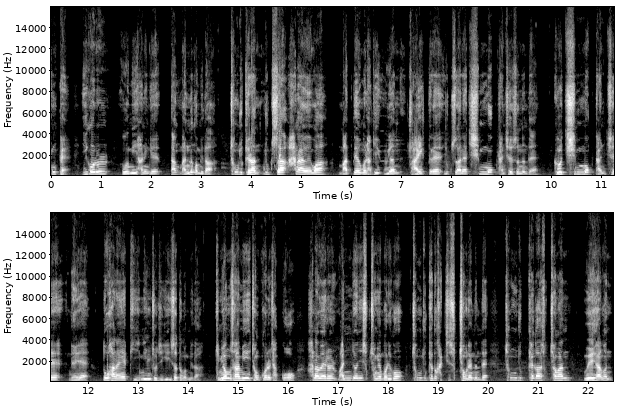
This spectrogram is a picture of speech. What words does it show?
행패 이거를 의미하는 게 딱 맞는 겁니다. 청주회란 육사 하나회와 맞대응을 하기 위한 좌익들의 육산의 친목 단체였었는데 그 친목 단체 내에 또 하나의 비밀 조직이 있었던 겁니다. 김영삼이 정권을 잡고 하나회를 완전히 숙청해버리고 청주회도 같이 숙청을 했는데 청주회가 숙청한 외향은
